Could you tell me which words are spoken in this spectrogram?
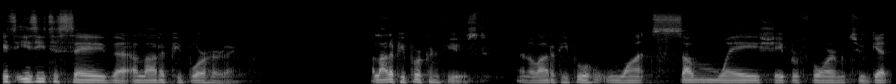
it's easy to say that a lot of people are hurting. A lot of people are confused and a lot of people want some way shape or form to get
